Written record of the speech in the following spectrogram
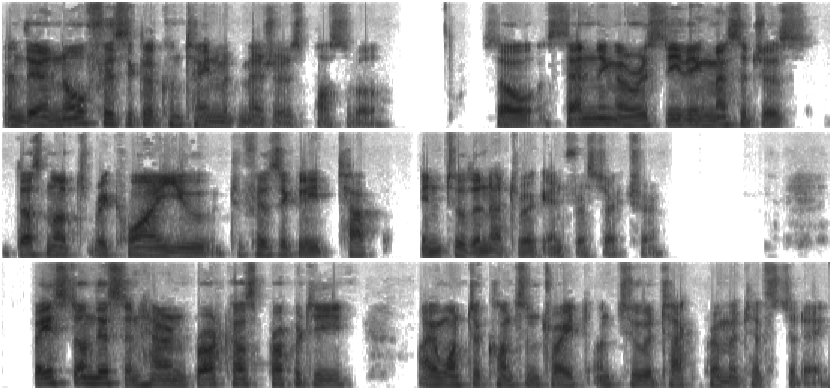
and there are no physical containment measures possible. So sending or receiving messages does not require you to physically tap into the network infrastructure. Based on this inherent broadcast property, I want to concentrate on two attack primitives today.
